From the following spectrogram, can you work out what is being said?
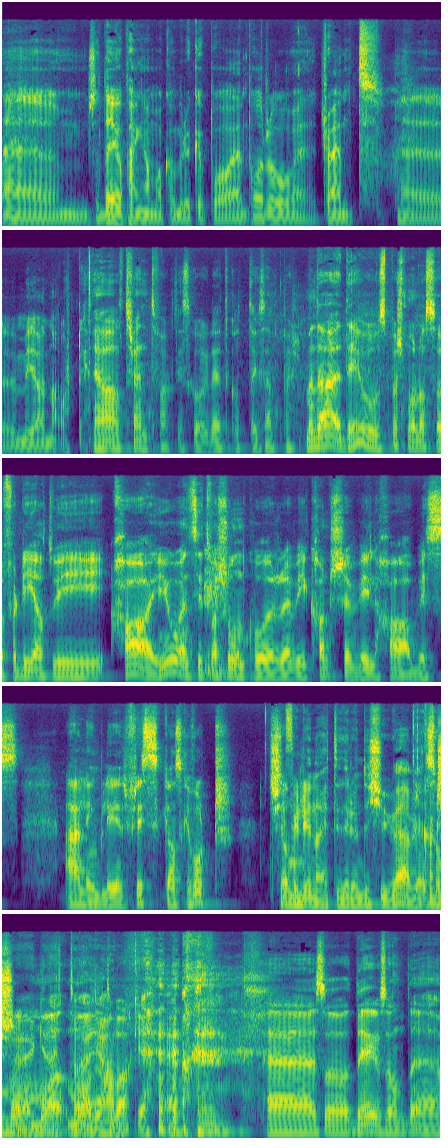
um, så det er jo penger man kan bruke på en Porro, eh, Trent, uh, mye annet artig. Ja, Trent faktisk òg. Det er et godt eksempel. Men da, det er jo spørsmål også fordi at vi har jo en situasjon hvor vi kanskje vil ha, hvis Erling blir frisk ganske fort Sheffield United runde 20 er vel kanskje må, må, greit må å tilbake. Eh, så det er jo sånn uh,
